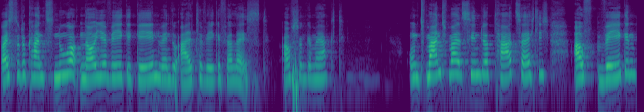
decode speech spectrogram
Weißt du, du kannst nur neue Wege gehen, wenn du alte Wege verlässt. Auch schon gemerkt? Und manchmal sind wir tatsächlich auf Wegen,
